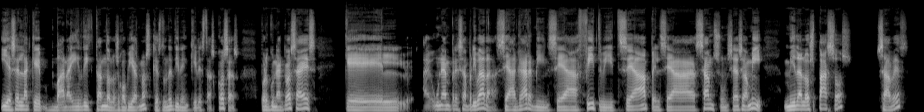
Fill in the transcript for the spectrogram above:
y es en la que van a ir dictando los gobiernos, que es donde tienen que ir estas cosas. Porque una cosa es que una empresa privada, sea Garmin, sea Fitbit, sea Apple, sea Samsung, sea Xiaomi, mida los pasos, ¿sabes?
